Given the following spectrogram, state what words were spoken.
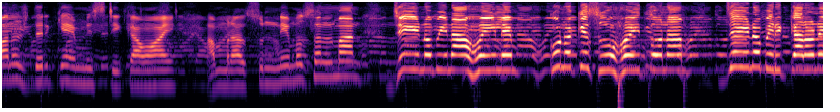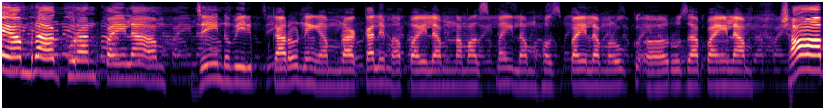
মানুষদেরকে মিষ্টি খাওয়ায়। আমরা সুন্নি মুসলমান, যেই নবী না হইলে কোনো কিছু হইতো না। যেই নবীর কারণে আমরা কোরআন পাইলাম, যেই নবীর কারণে আমরা কালেমা পাইলাম, নামাজ পাইলাম, হজ পাইলাম রোজা পাইলাম, সব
